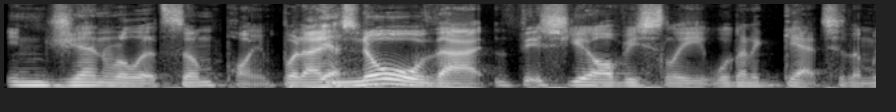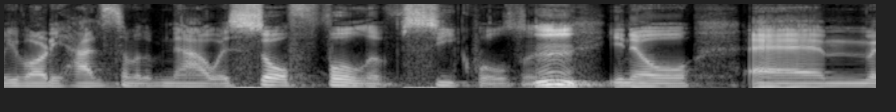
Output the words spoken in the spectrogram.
in general at some point, but I Yes. know that this year, obviously, we're going to get to them. We've already had some of them now. Is so full of sequels and Mm. you know, um,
